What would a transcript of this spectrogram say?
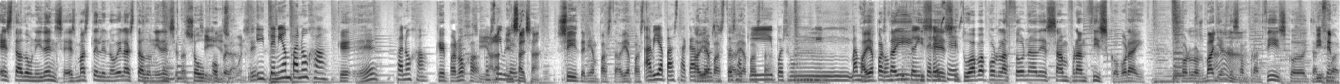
estadounidense. Es más telenovela estadounidense, no soap Sí, eso, opera. bueno. ¿sí? ¿Y tenían panoja? ¿Qué? ¿Eh? Panoja. ¿Qué panoja? Sí, a la- Posible. en salsa. Sí, tenían pasta, había pasta. Había pasta, Carlos. Había pasta, Esto es había aquí, pasta. pues un. Vamos, había pasta ahí conflicto de y se intereses. situaba por la zona de San Francisco, por ahí. Por los valles Ah. de San Francisco y tal Dicen, cual.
